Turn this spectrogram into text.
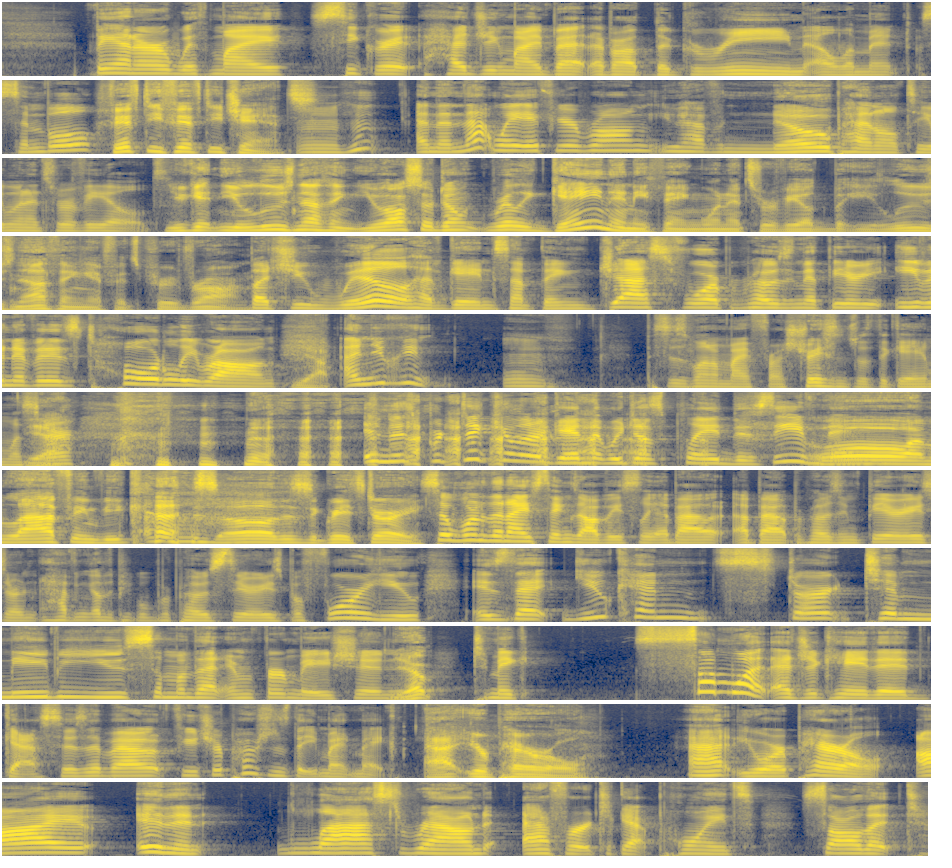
banner with my secret hedging my bet about the green element symbol. 50 50 chance. hmm And then that way, if you're wrong, you have no penalty when it's revealed. You get you lose nothing. You also don't really gain anything when it's revealed, but you lose nothing if it's proved wrong. but you will have gained something just for proposing the theory, even if it is totally wrong. Yeah. And you can. Mm, this is one of my frustrations with the game, listener. Yeah. In this particular game that we just played this evening. oh, I'm laughing because oh, this is a great story. So one of the nice things, obviously, about about proposing theories or having other people propose theories before you is that you can start to maybe use some of that information Yep. to make somewhat educated guesses about future potions that you might make. At your peril. at your peril. I, in an last round effort to get points, saw that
